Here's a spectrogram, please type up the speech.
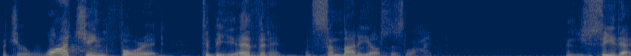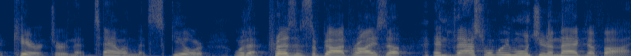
but you're watching for it to be evident in somebody else's life. And you see that character and that talent, that skill, or, or that presence of God rise up. And that's what we want you to magnify.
